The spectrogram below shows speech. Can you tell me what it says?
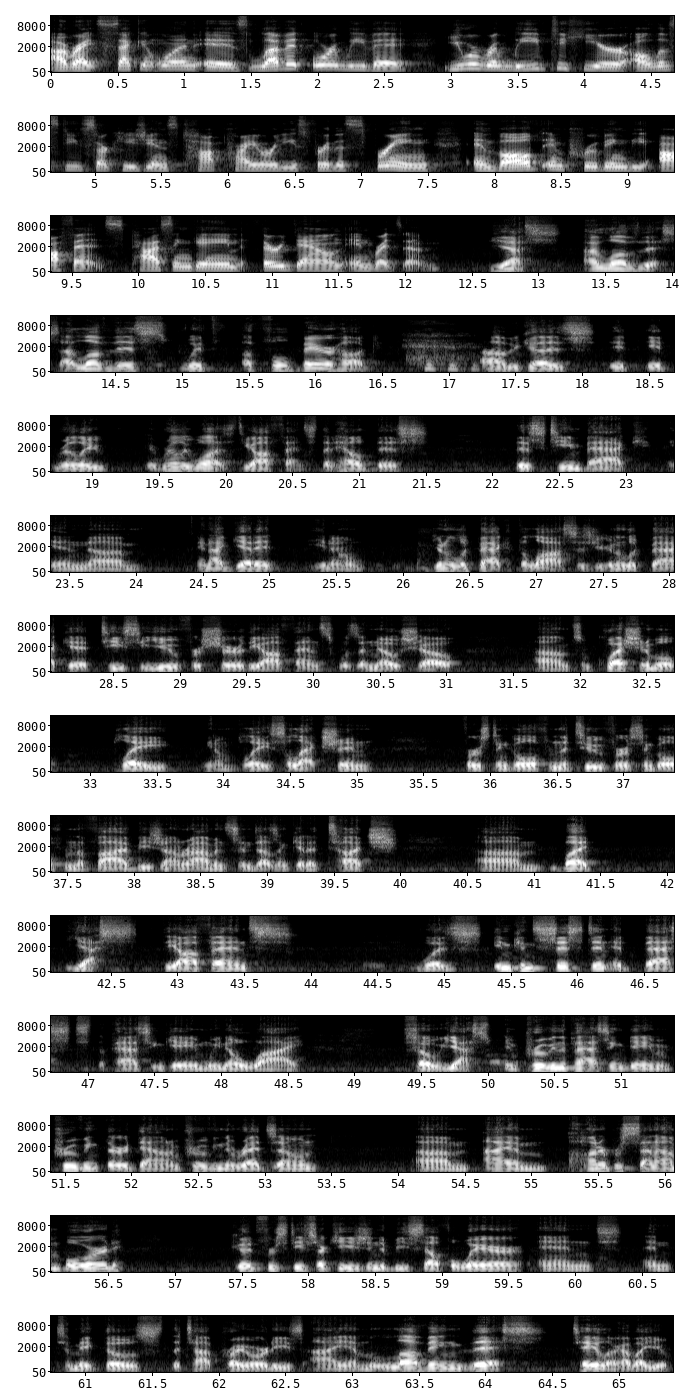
All right. Second one is love it or leave it. You were relieved to hear all of Steve Sarkisian's top priorities for the spring involved improving the offense, passing game, third down, and red zone. Yes. I love this. I love this with a full bear hug uh, because it, it really it really was the offense that held this this team back and um, and I get it. You know, you're going to look back at the losses. You're going to look back at TCU for sure. The offense was a no-show. Um, some questionable play, you know, play selection. First and goal from the two, first and goal from the five. Bijan Robinson doesn't get a touch. Um, but yes, the offense was inconsistent at best. The passing game, we know why. So yes, improving the passing game, improving third down, improving the red zone. Um, I am 100% on board. Good for Steve Sarkisian to be self-aware and and to make those the top priorities. I am loving this. Taylor, how about you?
